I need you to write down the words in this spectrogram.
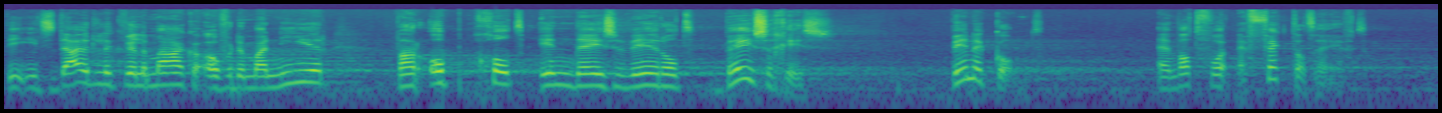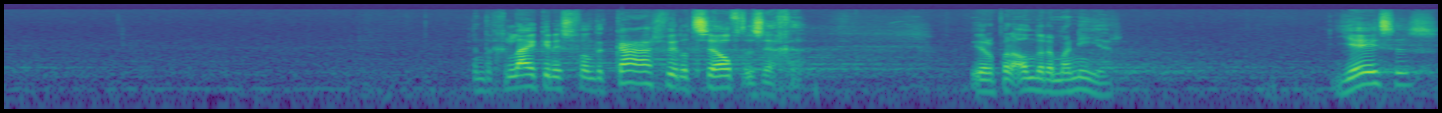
Die iets duidelijk willen maken over de manier waarop God in deze wereld bezig is, binnenkomt en wat voor effect dat heeft. En de gelijkenis van de kaars wil hetzelfde zeggen, weer op een andere manier. Jezus,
